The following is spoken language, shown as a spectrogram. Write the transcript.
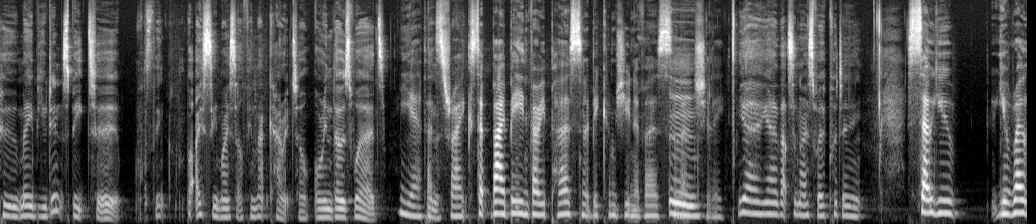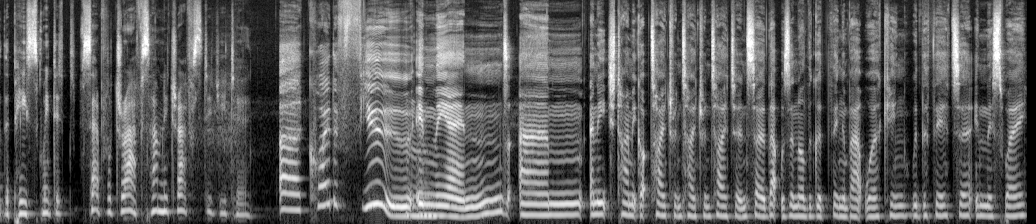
who maybe you didn't speak to think, but I see myself in that character or in those words. Yeah, that's right. Except by being very personal, it becomes universal. Mm. Actually, Yeah, yeah, that's a nice way of putting it. so you you wrote the piece. We did several drafts. How many drafts did you do? Uh, quite a few in the end, um, and each time it got tighter and tighter and tighter. And so that was another good thing about working with the theatre in this way,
